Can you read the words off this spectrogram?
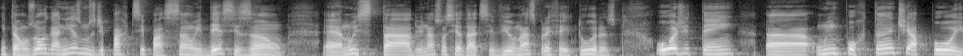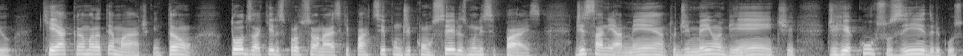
Então, os organismos de participação e decisão eh, no Estado e na sociedade civil, nas prefeituras, hoje têm uh, um importante apoio que é a Câmara Temática. Então, todos aqueles profissionais que participam de conselhos municipais de saneamento, de meio ambiente, de recursos hídricos,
